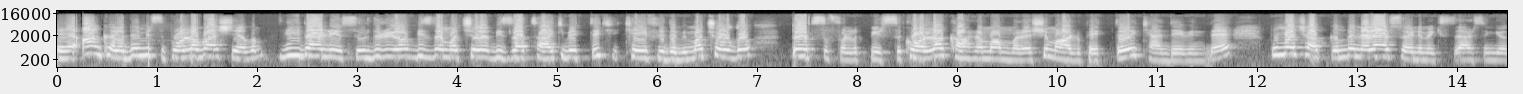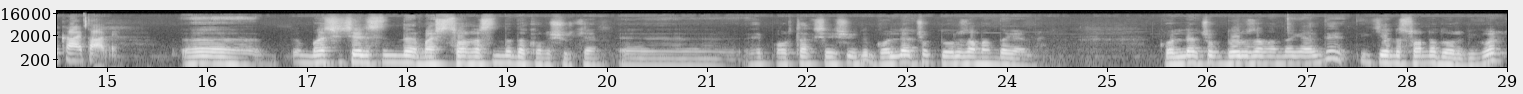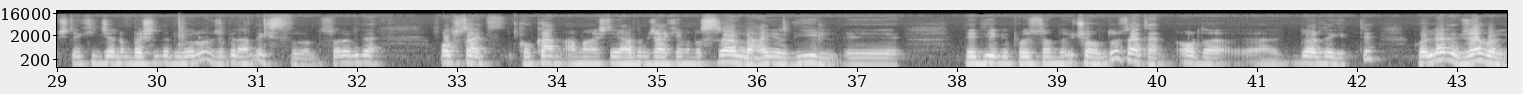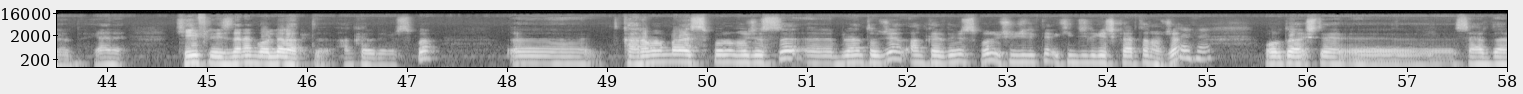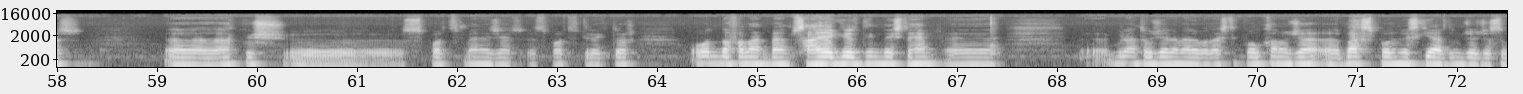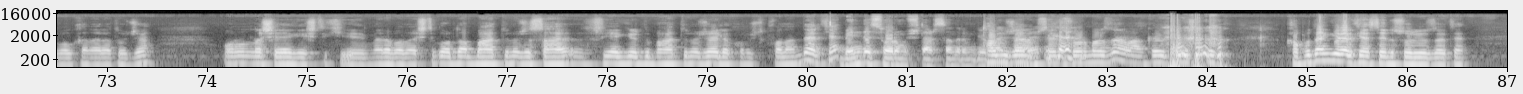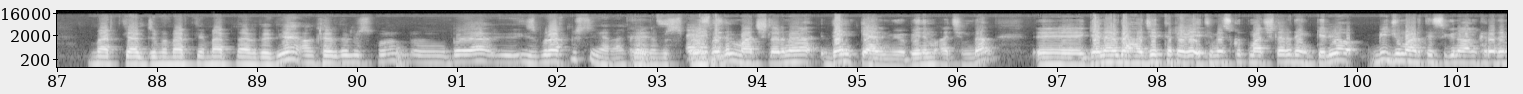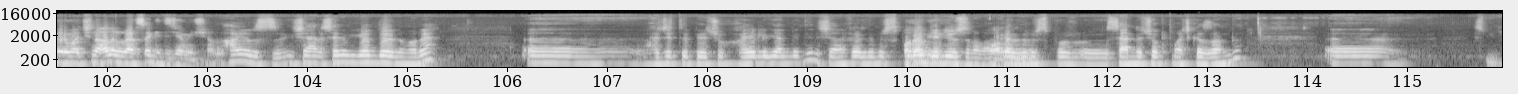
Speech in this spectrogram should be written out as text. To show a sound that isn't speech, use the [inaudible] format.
Ee, Ankara Demirspor'la başlayalım. Liderliği sürdürüyor. Biz de maçı bizzat takip ettik. Keyifli de bir maç oldu. 4-0'lık bir skorla Kahramanmaraş'ı mağlup etti kendi evinde. Bu maç hakkında neler söylemek istersin Gökalp abi? Ee, maç içerisinde, maç sonrasında da konuşurken e, hep ortak şey şuydu. Goller çok doğru zamanda geldi. Goller çok doğru zamanda geldi. İlk yarının sonuna doğru bir gol. İşte ikinci yarının başında bir gol olunca bir anda 2-0 oldu. Sonra bir de offside kokan ama işte yardımcı hakemin ısrarla hayır değil e, dediği bir pozisyonda 3 oldu. Zaten orada yani 4'e gitti. Goller de güzel gollerdi. Yani keyifle izlenen goller attı Ankara Demirspor. Ee, Kahramanmaraş Spor'un hocası e, Bülent Hoca Ankara Demirspor'u 3. ligden 2. lige çıkartan hoca. Hı hı. Orada işte e, Serdar e, Akkuş e, sport menajer, sportif direktör onda falan ben sahaya girdiğimde işte hem e, Bülent Hoca ile merhabalaştık. Volkan Hoca, e, Bakspor'un eski yardımcı hocası Volkan Arat Hoca. Onunla şeye geçtik, e, merhabalaştık. Oradan Bahattin Hoca sahaya girdi. Bahattin Hoca ile konuştuk falan derken. Beni de sormuşlar sanırım. Gökhan Tabii canım seni sormazlar ama Ankara'da konuştuk. [laughs] Kapıdan girerken seni soruyor zaten. Mert geldi mi, Mert, Mert nerede diye. Ankara Demirspor'un e, bayağı iz bırakmışsın yani Ankara evet. Demirspor. Özledim maçlarına denk gelmiyor benim açımdan. Ee, genelde Hacettepe ve Etimeskut maçları denk geliyor. Bir cumartesi günü Ankara Demir maçını alırlarsa gideceğim inşallah. Hayırlısı. Yani seni bir gönderelim oraya. Ee, Hacettepe'ye çok hayırlı gelmediğin için Ankara Demirspor'a geliyorsun ama. Ankara Demirspor e, senle çok maç kazandı. Ee,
